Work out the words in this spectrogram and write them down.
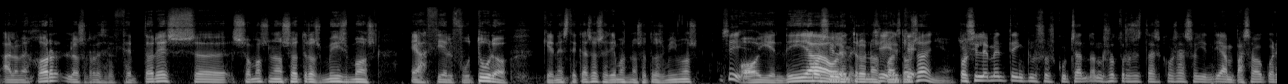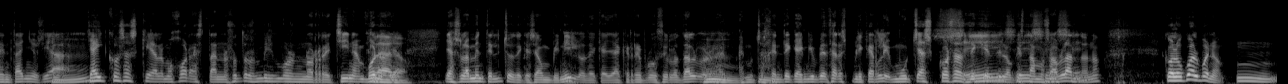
a lo mejor los receptores eh, somos nosotros mismos hacia el futuro, que en este caso seríamos nosotros mismos Sí, hoy en día o dentro de unos Sí, es cuantos que años. Posiblemente incluso escuchando nosotros estas cosas hoy en día, han pasado 40 años, ya, ya hay cosas que a lo mejor hasta nosotros mismos nos rechinan. Bueno, Claro. ya, ya solamente el hecho de que sea un vinilo, de que haya que reproducirlo tal, bueno, hay- Mm, hay, mucha mm. gente que hay que empezar a explicarle muchas cosas de, Sí, que- de lo que estamos hablando. ¿no? Con lo cual, bueno, mm,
